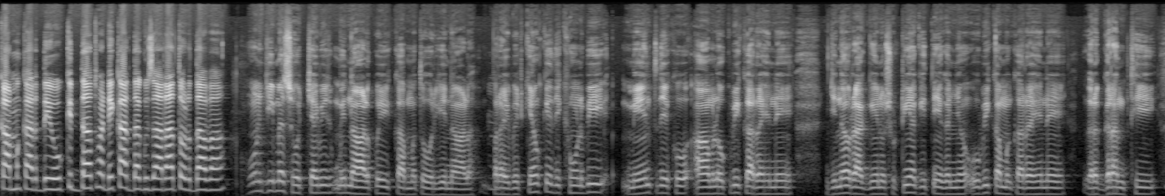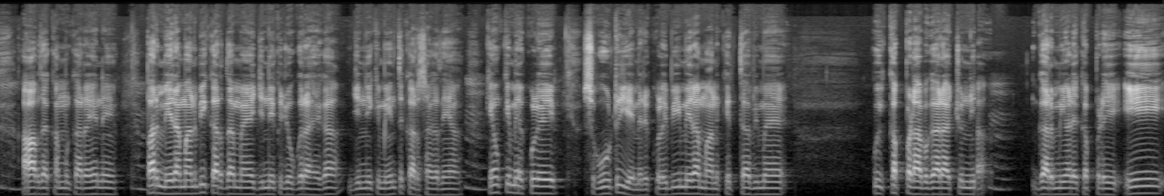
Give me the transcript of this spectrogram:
ਕੰਮ ਕਰਦੇ ਹੋ? ਕਿੱਦਾਂ ਤੁਹਾਡੇ ਘਰ ਦਾ ਗੁਜ਼ਾਰਾ ਤੁਰਦਾ ਵਾ? ਹੁਣ ਜੀ ਮੈਂ ਸੋਚਿਆ ਵੀ ਵੀ ਨਾਲ ਕੋਈ ਕੰਮ ਤੋਰੀਏ ਨਾਲ ਪ੍ਰਾਈਵੇਟ ਕਿਉਂਕਿ ਦੇਖੋ ਹੁਣ ਵੀ ਮਿਹਨਤ ਦੇਖੋ ਆਮ ਲੋਕ ਵੀ ਕਰ ਰਹੇ ਨੇ ਜਿਨ੍ਹਾਂ ਰਾਗੀਆਂ ਨੂੰ ਛੁੱਟੀਆਂ ਕੀਤੀਆਂ ਗਈਆਂ ਉਹ ਵੀ ਕੰਮ ਕਰ ਰਹੇ ਨੇ ਗ੍ਰ- ਗ੍ਰੰਥੀ ਆਪ ਦਾ ਕੰਮ ਕਰ ਰਹੇ ਨੇ। ਪਰ ਮੇਰਾ ਮਨ ਵੀ ਕਰਦਾ ਮੈਂ ਜਿੰਨੇ ਕੁ ਜੋਗਰਾ ਹੈਗਾ ਜਿੰਨੀ ਕੁ ਮਿਹਨਤ ਕਰ ਸਕਦੇ ਆ ਕਿਉਂਕਿ ਮੇਰੇ ਕੋਲੇ ਸਕੂਟਰੀ ਹੈ ਮੇਰੇ ਕੋਲੇ ਵੀ ਮੇਰਾ ਮਨ ਕੀਤਾ ਵੀ ਮੈਂ ਕੋਈ ਕੱਪੜਾ ਵਗੈਰਾ ਚੁੰਨੀ ਗਰਮੀ ਵਾਲੇ ਕੱਪੜੇ ਇਹ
